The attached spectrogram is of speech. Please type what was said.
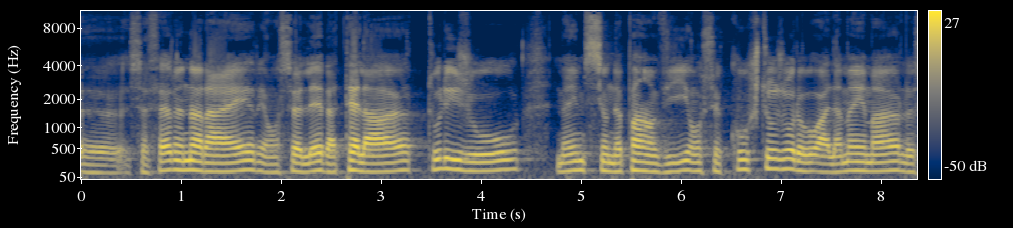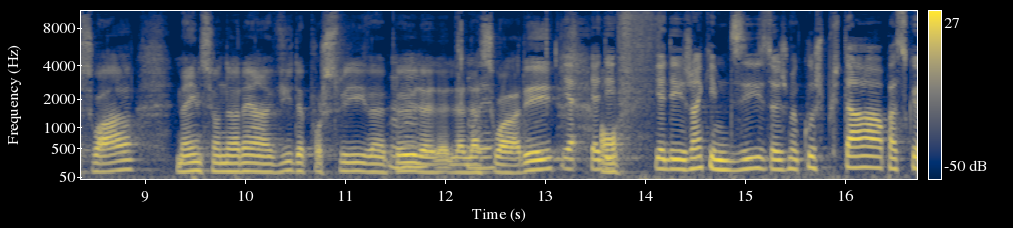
euh, se faire un horaire et on se lève à telle heure tous les jours, même si on n'a pas envie. On se couche toujours à la même heure le soir, même si on aurait envie de poursuivre un peu la, la- la Oui. soirée. Il y, a, il y a On des, f- il y a des gens qui me disent je me couche plus tard parce que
